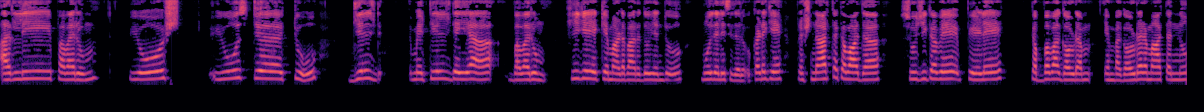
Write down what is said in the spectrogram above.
ಅರ್ಲಿ ಪವರುಂ ಯೋಶ್ ಯೂಸ್ಡ್ ಟು ಗಿಲ್ಡ್ ಮೆಟಿಲ್ಡೆಯ ಬವರುಂ ಹೀಗೆ ಏಕೆ ಮಾಡಬಾರದು ಎಂದು ಮೂದಲಿಸಿದರು. ಕಡೆಗೆ ಪ್ರಶ್ನಾರ್ಥಕವಾದ ಸೂಜಿಗವೇ, ಪೇಳೆ ಕಬ್ಬವ ಗೌಡಂ ಎಂಬ ಗೌಡರ ಮಾತನ್ನು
